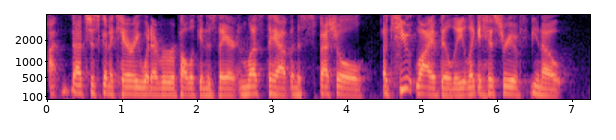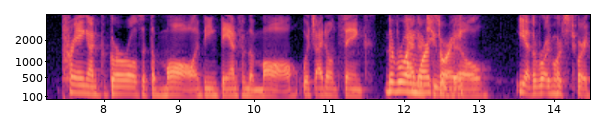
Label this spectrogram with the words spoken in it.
I, that's just going to carry whatever Republican is there, unless they have an special acute liability, like a history of you know preying on girls at the mall and being banned from the mall, which I don't think the Roy Moore story. Yeah, the Roy Moore story,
